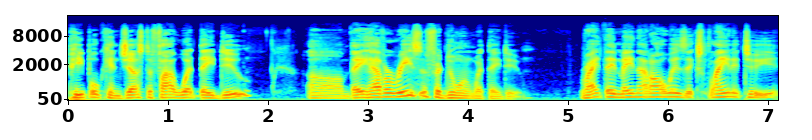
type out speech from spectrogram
People can justify what they do. Um, they have a reason for doing what they do, right? They may not always explain it to you,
